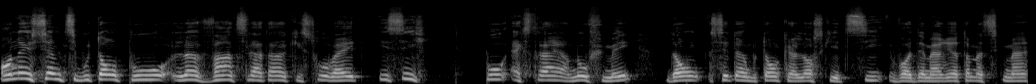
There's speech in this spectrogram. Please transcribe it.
On a ici un petit bouton pour le ventilateur qui se trouve être ici pour extraire nos fumées. Donc, c'est un bouton que lorsqu'il est ici, va démarrer automatiquement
